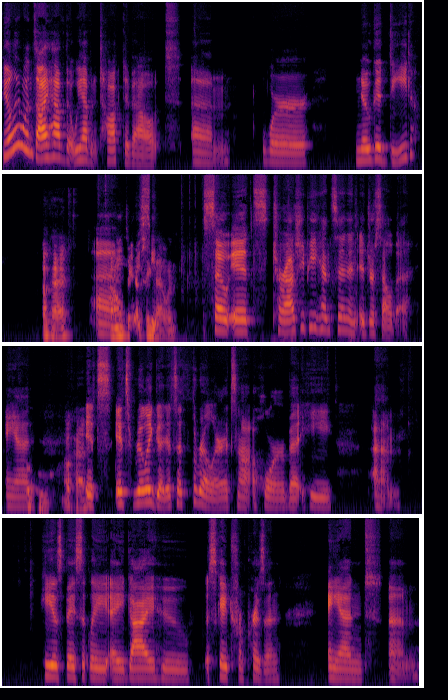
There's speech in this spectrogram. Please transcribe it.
the only ones I have that we haven't talked about um were No Good Deed. Okay, Um, I don't think I've seen that one. So it's Taraji P Henson and Idris Elba, and Ooh, okay, it's it's really good. It's a thriller. It's not a horror, but he um he is basically a guy who escaped from prison and um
